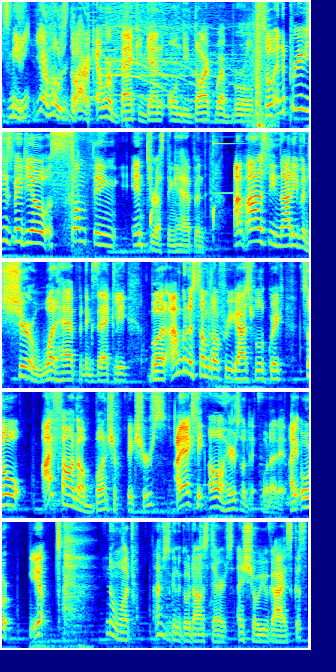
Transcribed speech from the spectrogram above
it's me, your host Dark, and we're back again on the dark web world. So in the previous video, something interesting happened. I'm honestly not even sure what happened exactly, but I'm gonna sum it up for you guys real quick. So I found a bunch of pictures. I actually, oh, here's what, what I did. I or, yep, you know what? I'm just gonna go downstairs and show you guys because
